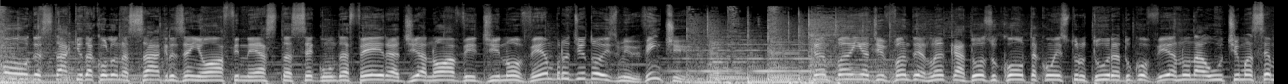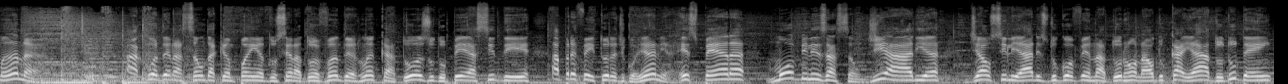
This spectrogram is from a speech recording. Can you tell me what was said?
Com o destaque da coluna Sagres em Off nesta segunda-feira, dia 9 de novembro de 2020. Campanha de Vanderlan Cardoso conta com a estrutura do governo na última semana. A coordenação da campanha do senador Vanderlan Cardoso, do PSD, a Prefeitura de Goiânia, espera mobilização diária de auxiliares do governador Ronaldo Caiado, do DEM,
